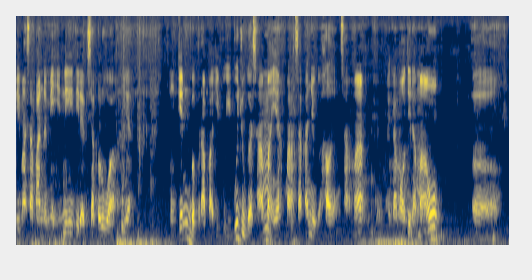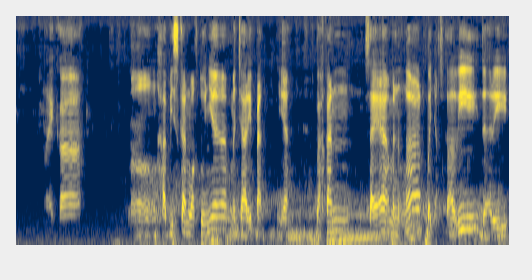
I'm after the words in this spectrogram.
di masa pandemi ini tidak bisa keluar ya. Mungkin beberapa ibu-ibu juga sama ya merasakan juga hal yang sama. Mereka mau tidak mau uh, mereka menghabiskan waktunya mencari pet ya. Bahkan saya mendengar banyak sekali dari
